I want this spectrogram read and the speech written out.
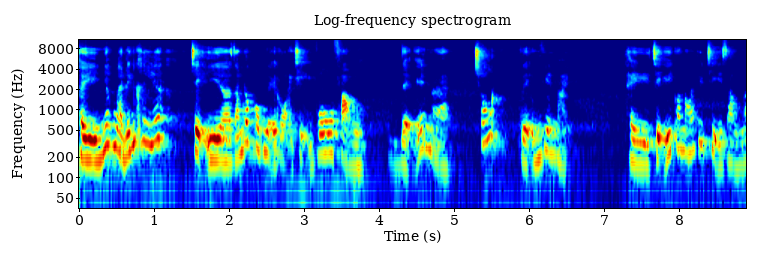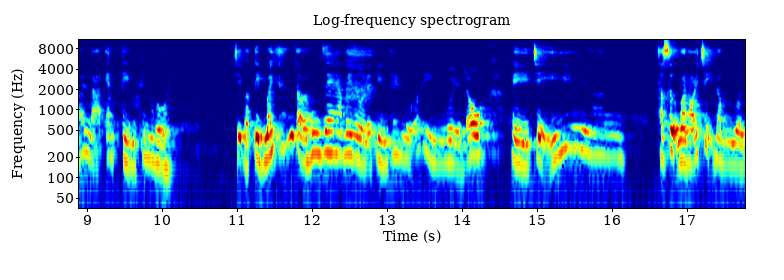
thì nhưng mà đến khi á, chị à, giám đốc công nghệ gọi chị vô phòng để mà chốt về ứng viên này. Thì chị có nói với chị rằng ấy là em tìm thêm người chị bảo tìm mấy tháng trời không ra, bây giờ lại tìm thêm nữa thì người ở đâu? Thì chị ờ, thật sự mà nói chị là một người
